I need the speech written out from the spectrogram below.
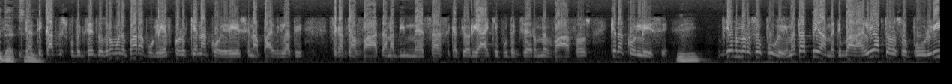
Εντάξει, Γιατί ναι. κάποιος που δεν ξέρει το δρόμο είναι πάρα πολύ εύκολο και να κολλήσει, να πάει δηλαδή σε κάποια βάτα, να μπει μέσα σε κάποιο ριάκι που δεν ξέρουμε βάθος και να κολλήσει. Μμμ. Βγαίνουμε Ρωσοπούλη. Μετά πήραμε την παραλία από το Ρωσοπούλη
